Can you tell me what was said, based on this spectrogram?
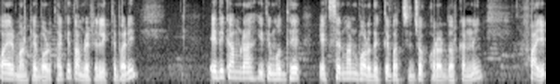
ওয়ের মানটাই বড় থাকে, তো আমরা এটা লিখতে পারি। এদিকে আমরা ইতিমধ্যে এক্সের মান বড় দেখতে পাচ্ছি, যোগ করার দরকার নেই। ফাইভ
